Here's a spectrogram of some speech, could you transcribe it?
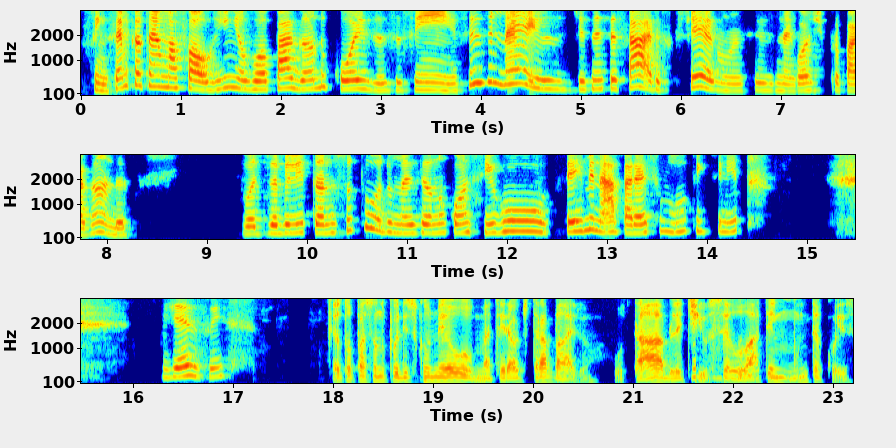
assim, sempre que eu tenho uma folguinha, eu vou apagando coisas, assim, esses e-mails desnecessários que chegam, esses negócios de propaganda. Vou desabilitando isso tudo, mas eu não consigo terminar, parece um loop infinito. Jesus. Eu tô passando por isso com o meu material de trabalho. O tablet, o celular tem muita coisa.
